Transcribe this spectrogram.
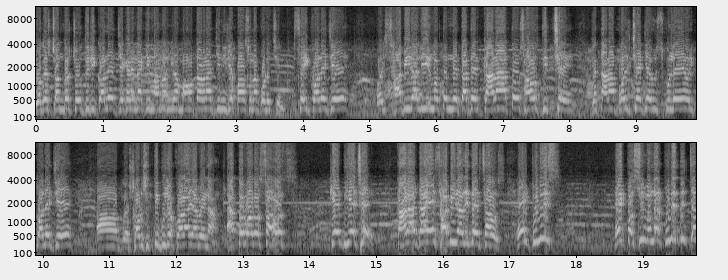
যোগেশচন্দ্র চৌধুরী কলেজ যেখানে নাকি মাননীয় মমতা ব্যানার্জি নিজে পড়াশোনা করেছেন। সেই কলেজে ওই সাবির আলীর মতন নেতাদের কারা এত সাহস দিচ্ছে যে তারা বলছে যে ওই স্কুলে ওই কলেজে সরস্বতী পুজো করা যাবে না। এত বড় সাহস কে দিয়েছে? কারা দেয় সাবির আলীদের সাহস? এই পুলিশ! এই পশ্চিমবঙ্গের পুলিশ দিচ্ছে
